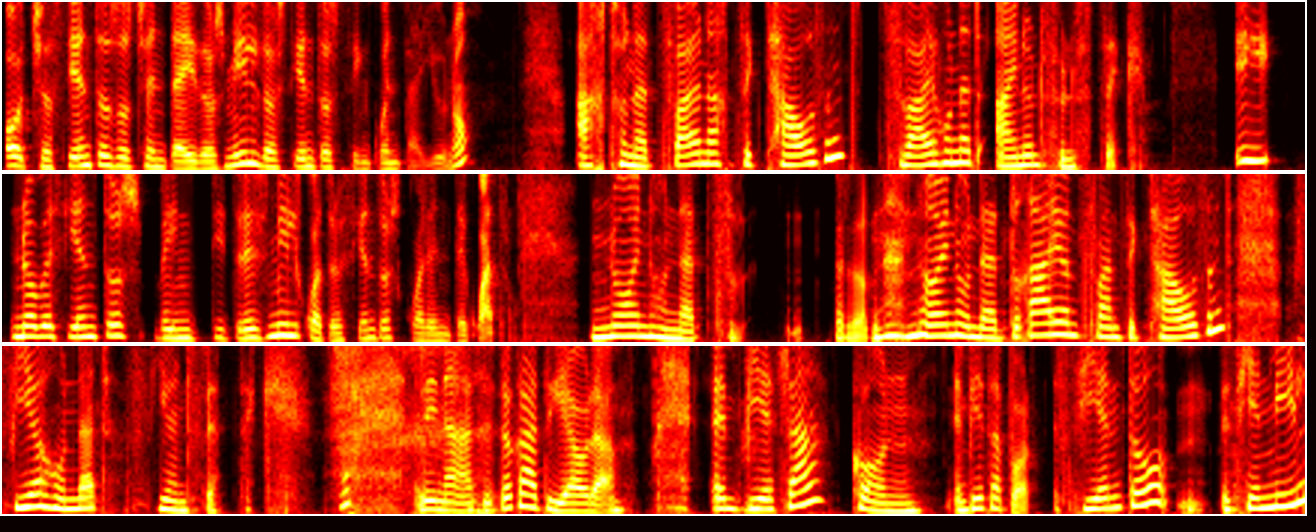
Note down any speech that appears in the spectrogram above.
882.251. 882.251. Y 923.444. 900, perdón, 923.444. Elena, te toca a ti ahora. Empieza con, empieza por 100, 100.000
